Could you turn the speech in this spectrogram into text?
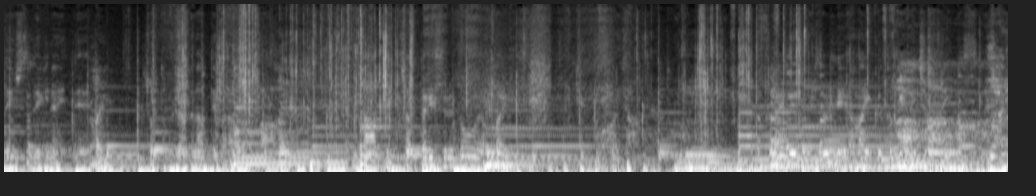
捻出できないんで、はい。ちょっと暗くなってからとか、いいなって言っちゃったりするとやっぱり結構あいたみたいなとうんプライベートで一人で山行く時が一番いいますね。はい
